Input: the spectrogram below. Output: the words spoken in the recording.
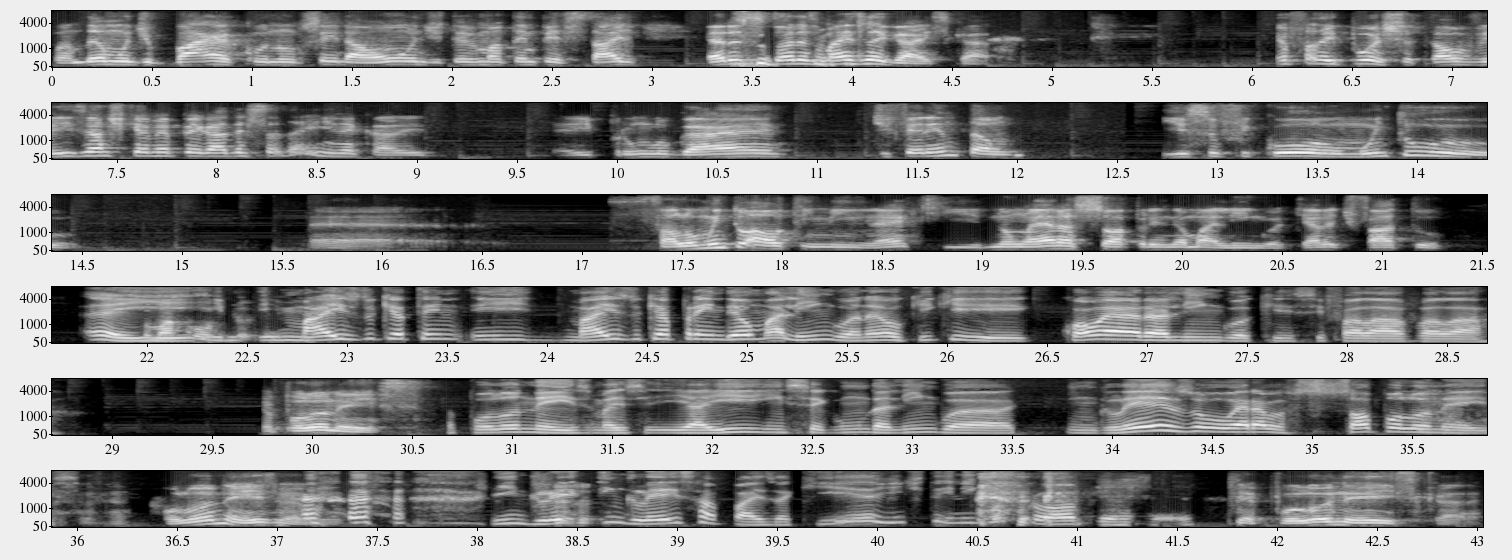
andamos de barco, não sei da onde, teve uma tempestade. Eram as histórias mais legais, cara. Eu falei, poxa, talvez eu acho que a minha pegada é essa daí, né, cara? É ir para um lugar diferentão. E isso ficou muito. É, falou muito alto em mim, né? Que não era só aprender uma língua, que era de fato. É, e, e, e, mais do que e mais do que aprender uma língua, né? O que que qual era a língua que se falava lá? É polonês. É polonês, mas e aí em segunda língua inglês ou era só polonês? polonês, meu amigo. inglês, inglês, rapaz, aqui a gente tem língua própria. é polonês, cara.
